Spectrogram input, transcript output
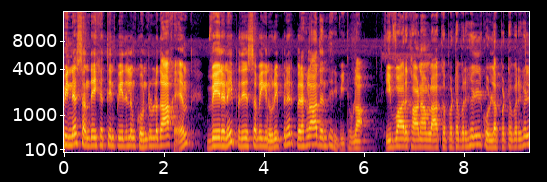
பின்னர் சந்தேகத்தின் பேரிலும் கொன்றுள்ளதாக வேலனை பிரதேச சபையின் உறுப்பினர் பிரகலாதன் தெரிவித்துள்ளார். இவ்வாறு காணாமல் ஆக்கப்பட்டவர்கள் கொல்லப்பட்டவர்கள்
